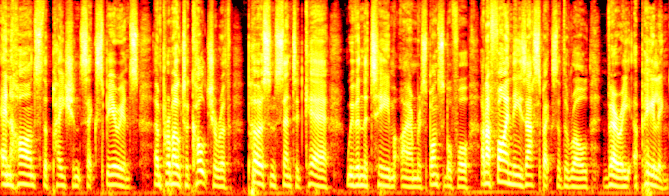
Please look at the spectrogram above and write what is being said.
enhance the patient's experience and promote a culture of person centered care within the team I am responsible for, and I find these aspects of the role very appealing.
